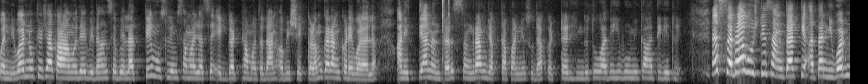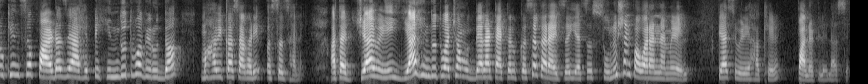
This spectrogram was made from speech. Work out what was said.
पण निवडणुकीच्या काळामध्ये विधानसभेला ते मुस्लिम समाजाचं एक गठ्ठा मतदान अभिषेक कळमकरांकडे वळालं आणि त्यानंतर संग्राम जगतापांनी सुद्धा कट्टर हिंदुत्ववादी ही भूमिका हाती घेतली. या सगळ्या गोष्टी सांगतात की आता निवडणुकींचं पारडं जे आहे ते हिंदुत्व विरुद्ध महाविकास आघाडी असं झालंय. आता ज्यावेळी या हिंदुत्वाच्या मुद्द्याला टॅकल कसं करायचं याचं सोल्युशन पवारांना मिळेल त्याचवेळी हा खेळ पालटलेला असेल.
